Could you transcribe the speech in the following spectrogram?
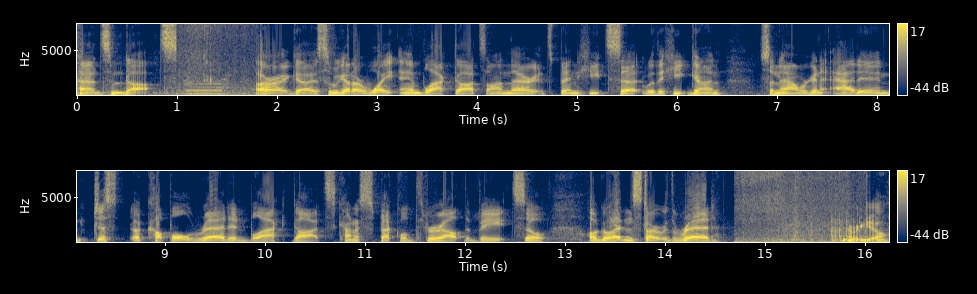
add some dots. All right guys, so we got our white and black dots on there. It's been heat set with a heat gun. So now we're gonna add in just a couple red and black dots kind of speckled throughout the bait. So I'll go ahead and start with red. There we go.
